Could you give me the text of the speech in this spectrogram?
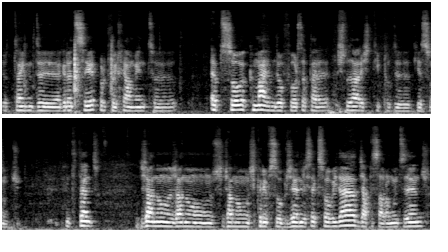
eu tenho de agradecer, porque foi realmente a pessoa que mais me deu força para estudar este tipo de, de assuntos. Entretanto, já não, já, não, já não escrevo sobre género e sexualidade, já passaram muitos anos,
